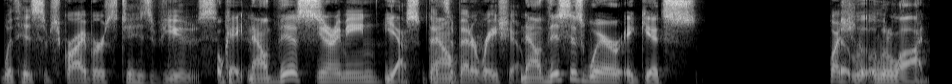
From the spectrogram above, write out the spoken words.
with his subscribers to his views. Okay, now this, You know what I mean? yes, That's now, a better ratio. now this is where it gets a, a little odd.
